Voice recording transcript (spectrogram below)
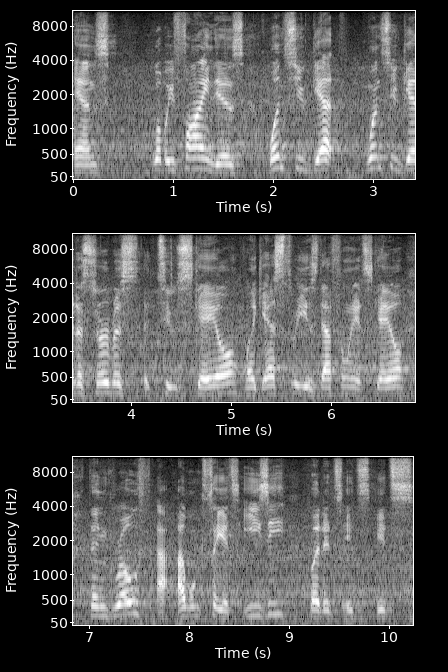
and what we find is once you get once you get a service to scale, like S3 is definitely at scale, then growth, I won't say it's easy, but it's, it's, it's,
